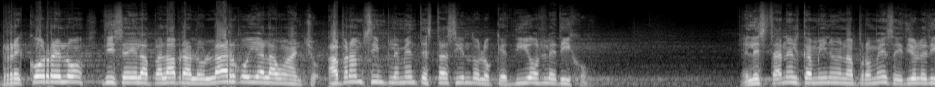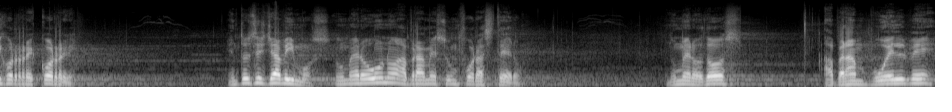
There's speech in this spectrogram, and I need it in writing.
recórrelo, dice la palabra, a lo largo y a lo ancho. Abraham simplemente está haciendo lo que Dios le dijo. Él está en el camino de la promesa y Dios le dijo, recorre. Entonces ya vimos, número uno, Abraham es un forastero. Número dos, Abraham vuelve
